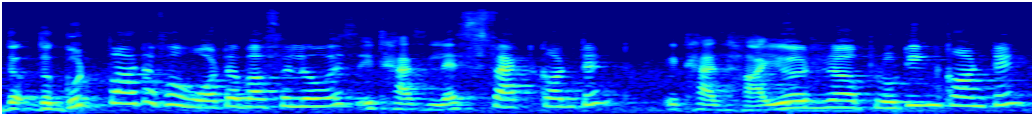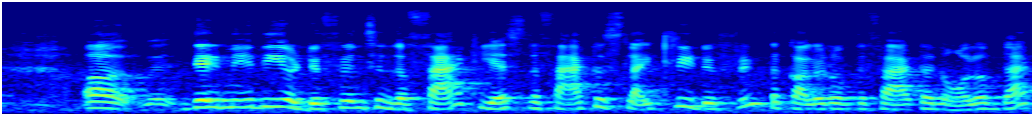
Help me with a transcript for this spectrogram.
the, the good part of a water buffalo is it has less fat content, it has higher uh, protein content. Uh, there may be a difference in the fat. Yes, the fat is slightly different, the color of the fat and all of that.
